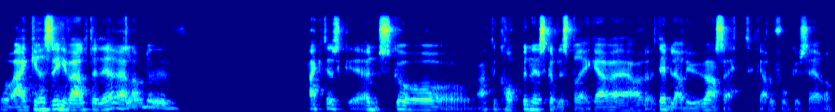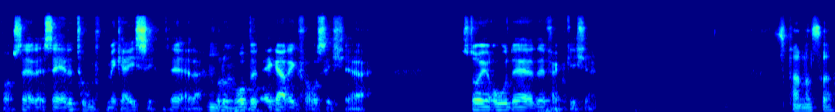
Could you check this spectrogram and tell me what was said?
og aggressiv alt det der, eller om du faktisk ønsker å, at kroppen din skal bli sprekere. Det blir det uansett hva du fokuserer på. Så er det, så er det tungt med Casey. Det er det. For du må bevege deg for å ikke stå i ro. Det, det funker ikke. Spennende.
